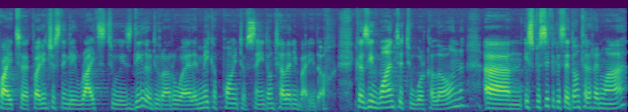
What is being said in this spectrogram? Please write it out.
quite, uh, quite interestingly, writes to his dealer Durand-Ruel and make a point of saying, don't tell anybody though, because he wanted to work alone. Um, he specifically said, don't tell Renoir,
